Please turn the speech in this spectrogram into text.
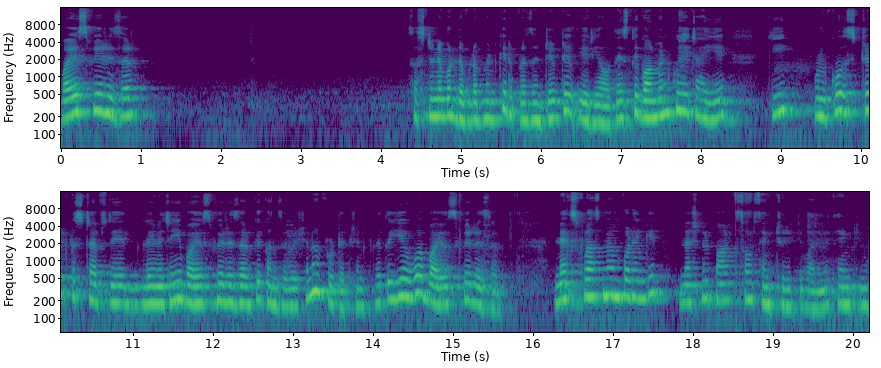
बायोस्फीयर रिज़र्व सस्टेनेबल डेवलपमेंट के रिप्रेजेंटेटिव एरिया होते हैं। इसलिए गवर्नमेंट को ये चाहिए कि उनको स्ट्रिक्ट स्टेप्स दे, लेने चाहिए बायोस्फीयर रिज़र्व के कंजर्वेशन और प्रोटेक्शन के लिए। तो ये हुआ बायोस्फीयर रिज़र्व नेक्स्ट क्लास में हम पढ़ेंगे नेशनल पार्क्स और सेंचुरी के बारे में। थैंक यू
